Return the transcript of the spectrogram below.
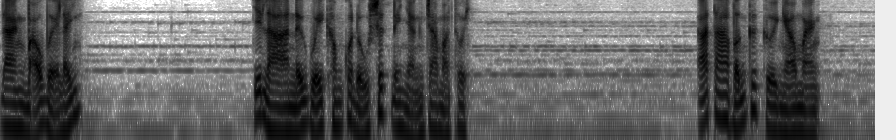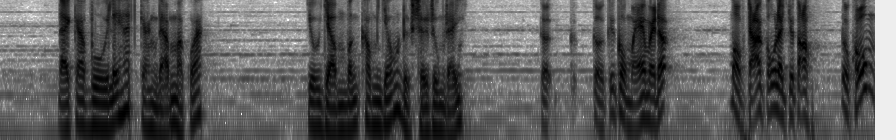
Đang bảo vệ lấy. Chỉ là nữ quỷ không có đủ sức để nhận ra mà thôi. Ả ta vẫn cứ cười ngạo mạn. Đại ca vui lấy hết can đảm mà quát, Dù giọng vẫn không giấu được sự run rẩy. Cười, cái con mẹ mày đó. Mau trả cổ lại cho tao Đồ khốn.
